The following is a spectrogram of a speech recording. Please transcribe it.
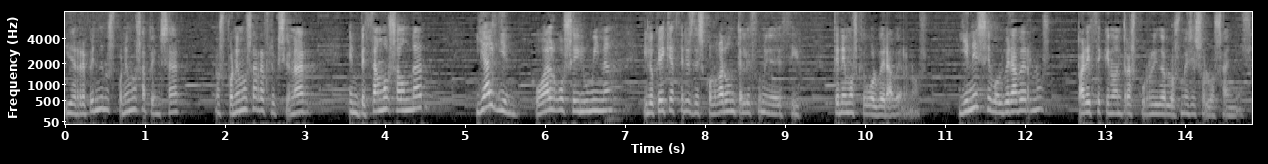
Y de repente nos ponemos a pensar, nos ponemos a reflexionar, empezamos a ahondar y alguien o algo se ilumina y lo que hay que hacer es descolgar un teléfono y decir, tenemos que volver a vernos. Y en ese volver a vernos parece que no han transcurrido los meses o los años.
